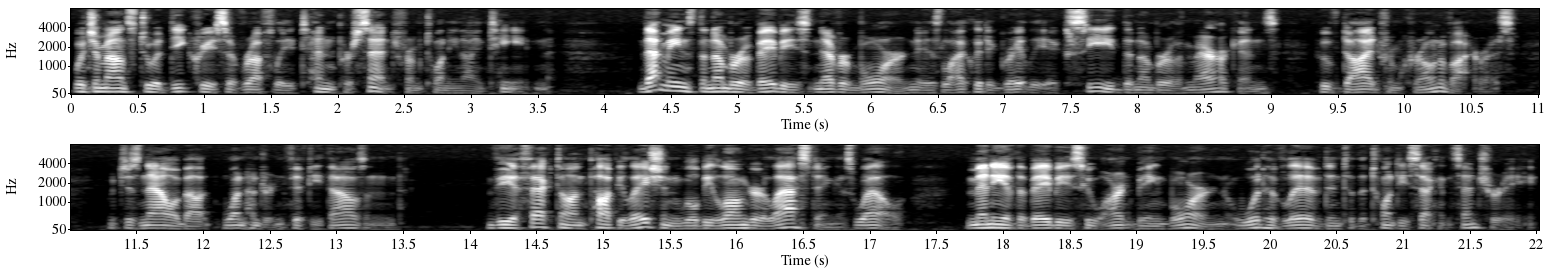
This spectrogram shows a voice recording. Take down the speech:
which amounts to a decrease of roughly 10% from 2019. That means the number of babies never born is likely to greatly exceed the number of Americans who've died from coronavirus which is now about 150,000. The effect on population will be longer lasting as well. Many of the babies who aren't being born would have lived into the 22nd century.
